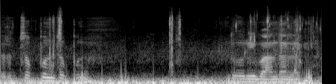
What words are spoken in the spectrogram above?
तर जपून जपून दोरी बांधायला लागेल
